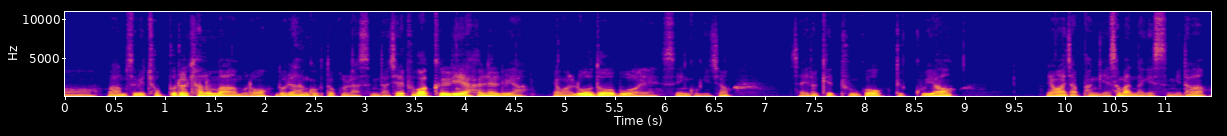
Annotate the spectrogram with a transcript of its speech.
어, 마음속에 촛불을 켜는 마음으로 노래 한 곡 더 골랐습니다. 제프 버클리의 할렐루야 영화 Lord of War에 쓰인 곡이죠. 자 이렇게 두 곡 듣고요. 영화 자판기에서 만나겠습니다.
